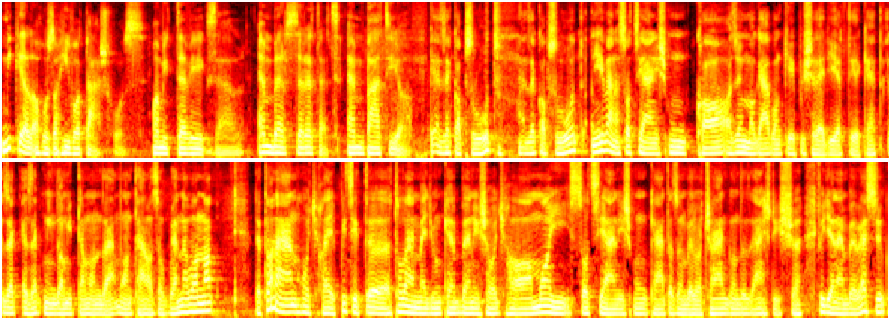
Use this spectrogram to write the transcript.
mi kell ahhoz a hivatáshoz, amit te végzel. Ember szeretet, empátia. Ezek abszolút, ezek abszolút. Nyilván a szociális munka az önmagában képvisel egy értéket. Ezek, ezek mind, amit te mondtál, azok benne vannak. De talán, hogyha egy picit tovább megyünk ebben, és hogyha a mai szociális munkát, azon belül a családgondozást is figyelembe veszük,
